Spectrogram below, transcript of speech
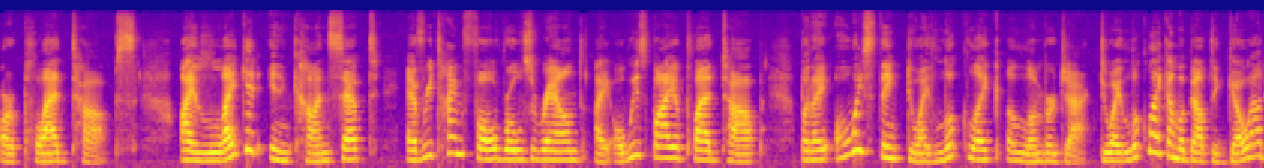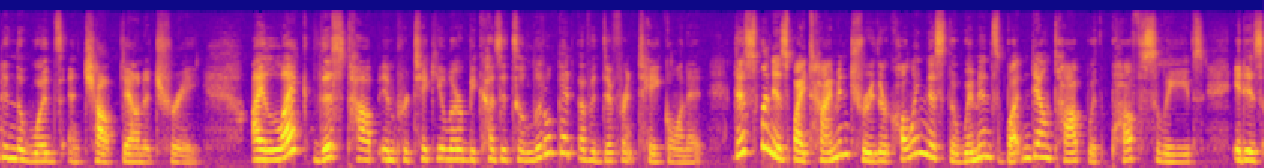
are plaid tops. I like it in concept. Every time fall rolls around, I always buy a plaid top, but I always think, do I look like a lumberjack? Do I look like I'm about to go out in the woods and chop down a tree? I like this top in particular because it's a little bit of a different take on it. This one is by Time and Tru. They're calling this the women's button-down top with puff sleeves. It is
